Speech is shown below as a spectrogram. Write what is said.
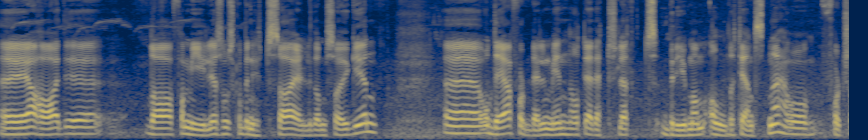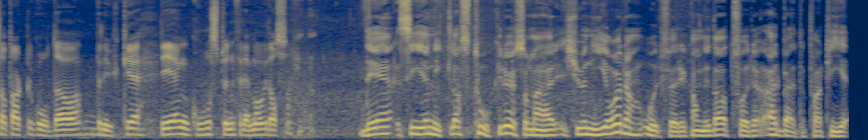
Jeg har da familie som skal benytte seg av eldreomsorgen. Eh, og det er fordelen min, at jeg rett og slett bryr meg om alle tjenestene, og fortsatt har til gode å bruke de en god stund fremover også. Det sier Niklas Tokerud, som er 29 år og ordførerkandidat for Arbeiderpartiet.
